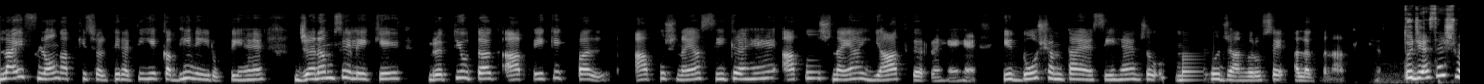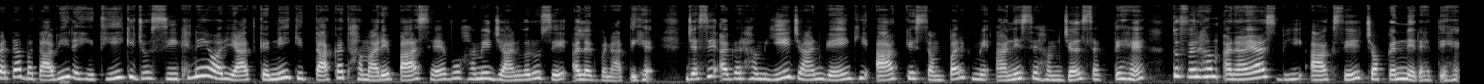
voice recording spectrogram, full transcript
लाइफ लॉन्ग आपकी चलती रहती है, ये कभी नहीं रुकती हैं। जन्म से लेके मृत्यु तक आप एक एक पल आप कुछ नया सीख रहे हैं, आप कुछ नया याद कर रहे हैं। ये दो क्षमताएँ ऐसी हैं जो जानवरों से अलग बनाती है। तो जैसा श्वेता बता भी रही थी कि जो सीखने और याद करने की ताकत हमारे पास है, वो हमें जानवरों से अलग बनाती है। जैसे अगर हम ये जान गए कि आग के संपर्क में आने से हम जल सकते हैं तो फिर हम अनायास भी आग से चौकन्ने रहते हैं।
